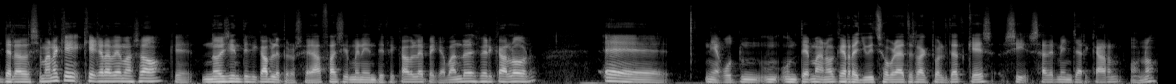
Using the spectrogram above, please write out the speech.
De la setmana que, que gravem això, que no és identificable, però serà fàcilment identificable, perquè a banda de fer calor, eh, n'hi ha hagut un, un, un tema no, que ha relluït sobre altres l'actualitat, que és si s'ha de menjar carn o no.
